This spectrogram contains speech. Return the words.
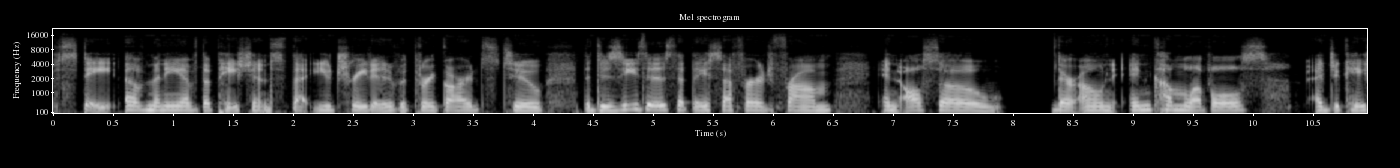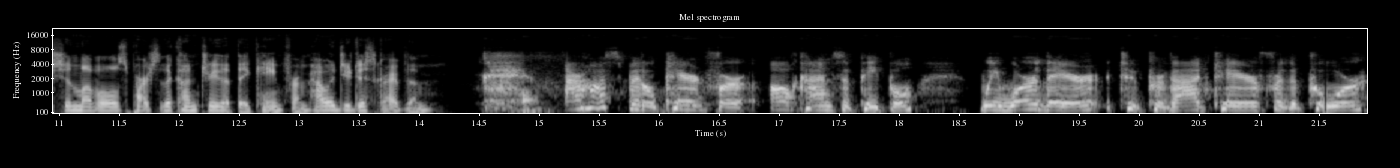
state of many of the patients that you treated with regards to the diseases that they suffered from and also their own income levels, education levels, parts of the country that they came from? How would you describe them? Our hospital cared for all kinds of people. We were there to provide care for the poor,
